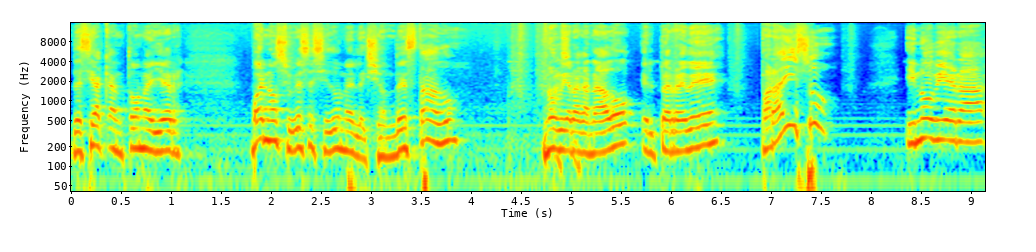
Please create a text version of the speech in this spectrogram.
Decía Cantón ayer, bueno, si hubiese sido una elección de Estado, no hubiera ganado el PRD Paraíso y no hubiera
